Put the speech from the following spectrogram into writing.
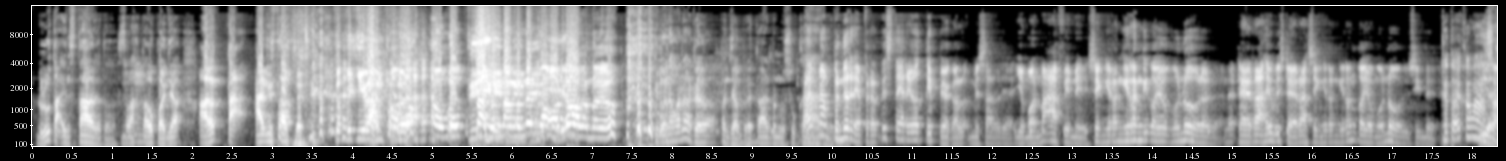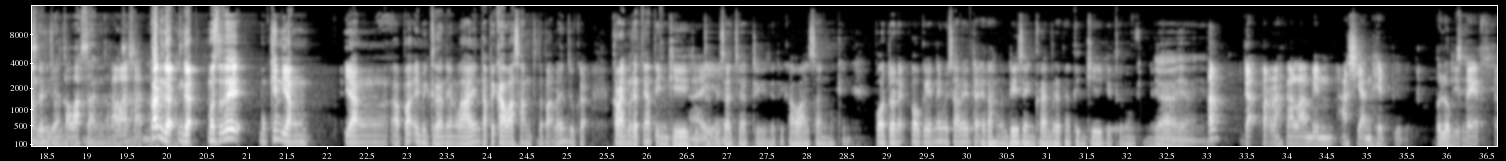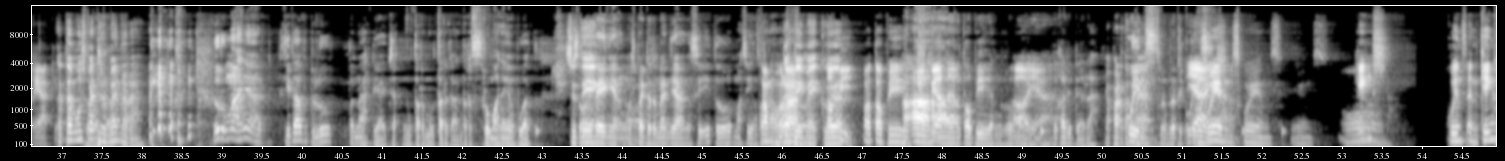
dulu tak install gitu. Setelah Hmm. tahu banyak alert tak uninstall jadi kepikiran tuh. Ngomong tak tentang menit kok ono ngono yo. Di mana-mana ada penjambretan, penusukan. Kan memang gitu. bener ya berarti stereotip ya kalau misalnya ya mohon maaf ini sing ireng-ireng ki kaya ngono Nek daerahnya wis daerah sing ireng-ireng kaya ngono di sini Katanya Iya kawasan sih, dan iya, kawasan, kawasan Kan enggak enggak maksudnya mungkin yang yang apa imigran yang lain tapi kawasan di tempat lain juga crime rate-nya tinggi Ah, gitu iya. bisa jadi jadi kawasan mungkin podo nek kok kene misalnya daerah ngendi sing crime rate-nya tinggi gitu mungkin Ya ya ya. tapi nggak pernah ngalamin Asian hate gitu Belum di sih. teriakin Ketemu Spiderman ora? Rumahnya kita dulu pernah diajak muter-muter kan, terus rumahnya yang buat Syuting. syuting yang Oh. Spider-Man yang si itu masih yang Tom pertama. Holland. Tobey Maguire. Toby oh Toby Ah, ah, Toby ah, yang Toby yang rumah. Oh, iya. Itu kan di daerah Apartemen. Queens, benar-benar di Iya, Queens. iya. Queens Queens Queens oh. Kings Queens and King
